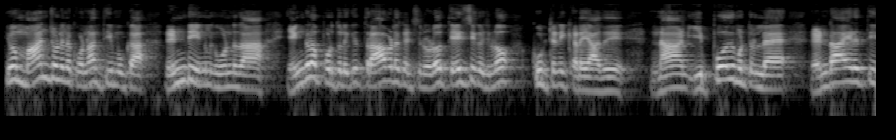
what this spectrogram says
இவன் மாஞ்சோலையில் கொண்டான் திமுக. ரெண்டு எங்களுக்கு ஒன்று தான் எங்களை பொறுத்தவரைக்கும் திராவிட கட்சிகளோட தேசிய கட்சிகளோ கூட்டணி கிடையாது. நான் இப்போது மட்டும் இல்லை ரெண்டாயிரத்தி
